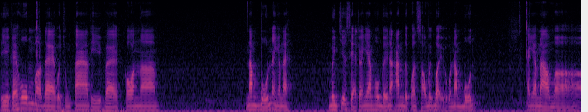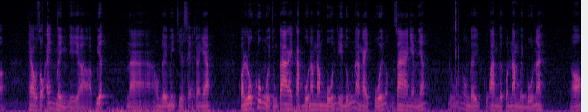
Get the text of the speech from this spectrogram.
Thì cái hôm mà đề của chúng ta thì về con à, uh, 54 này anh em này mình chia sẻ cho anh em hôm đấy là ăn được con 67 và con 54 anh em nào mà theo dõi mình thì à, biết là hôm đấy mình chia sẻ cho anh em. Còn lô khung của chúng ta, cái cặp 4554 thì đúng là ngày cuối nó cũng ra anh em nhé. Đúng, hôm đấy cũng ăn được con 514 này. Đó.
